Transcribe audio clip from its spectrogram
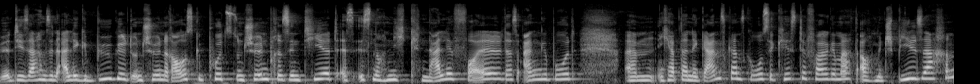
Die Sachen sind alle gebügelt und schön rausgeputzt und schön präsentiert. Es ist noch nicht knallevoll, das Angebot. Ähm, ich habe da eine ganz, ganz große Kiste voll gemacht, auch mit Spielsachen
